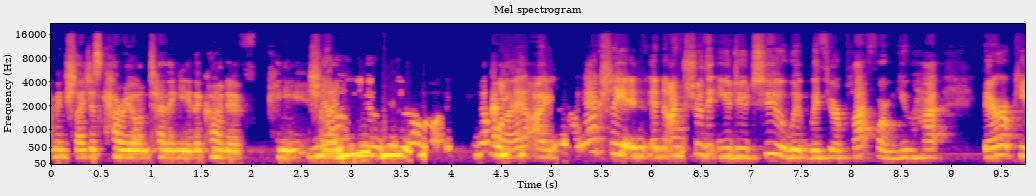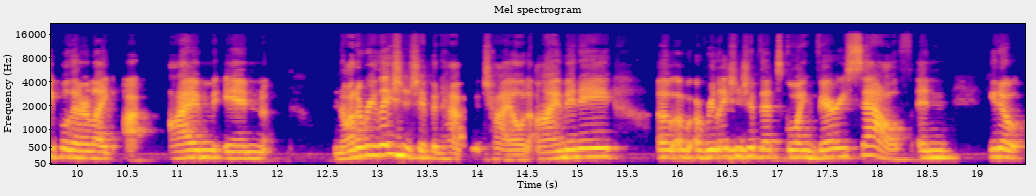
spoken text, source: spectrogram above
I mean, should I just carry on telling you the kind of key? Should no, I- you, you know what? I, I actually, and, and, I'm sure that you do too with, with your platform. You have, there are people that are like, I, I'm in not a relationship and having a child. I'm in a, a, a relationship that's going very south. And, you know,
